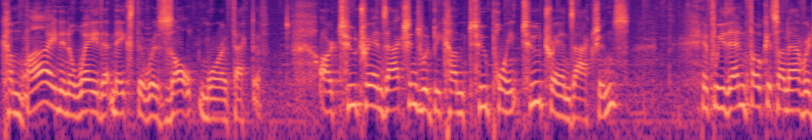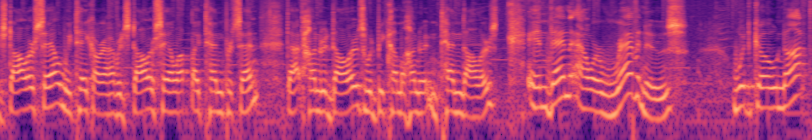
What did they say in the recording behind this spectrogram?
combine in a way that makes the result more effective. Our two transactions would become 2.2 transactions if we then focus on average dollar sale, we take our average dollar sale up by 10%, that $100 would become $110. And then our revenues would go not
